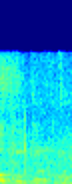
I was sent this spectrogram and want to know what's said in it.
のとった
